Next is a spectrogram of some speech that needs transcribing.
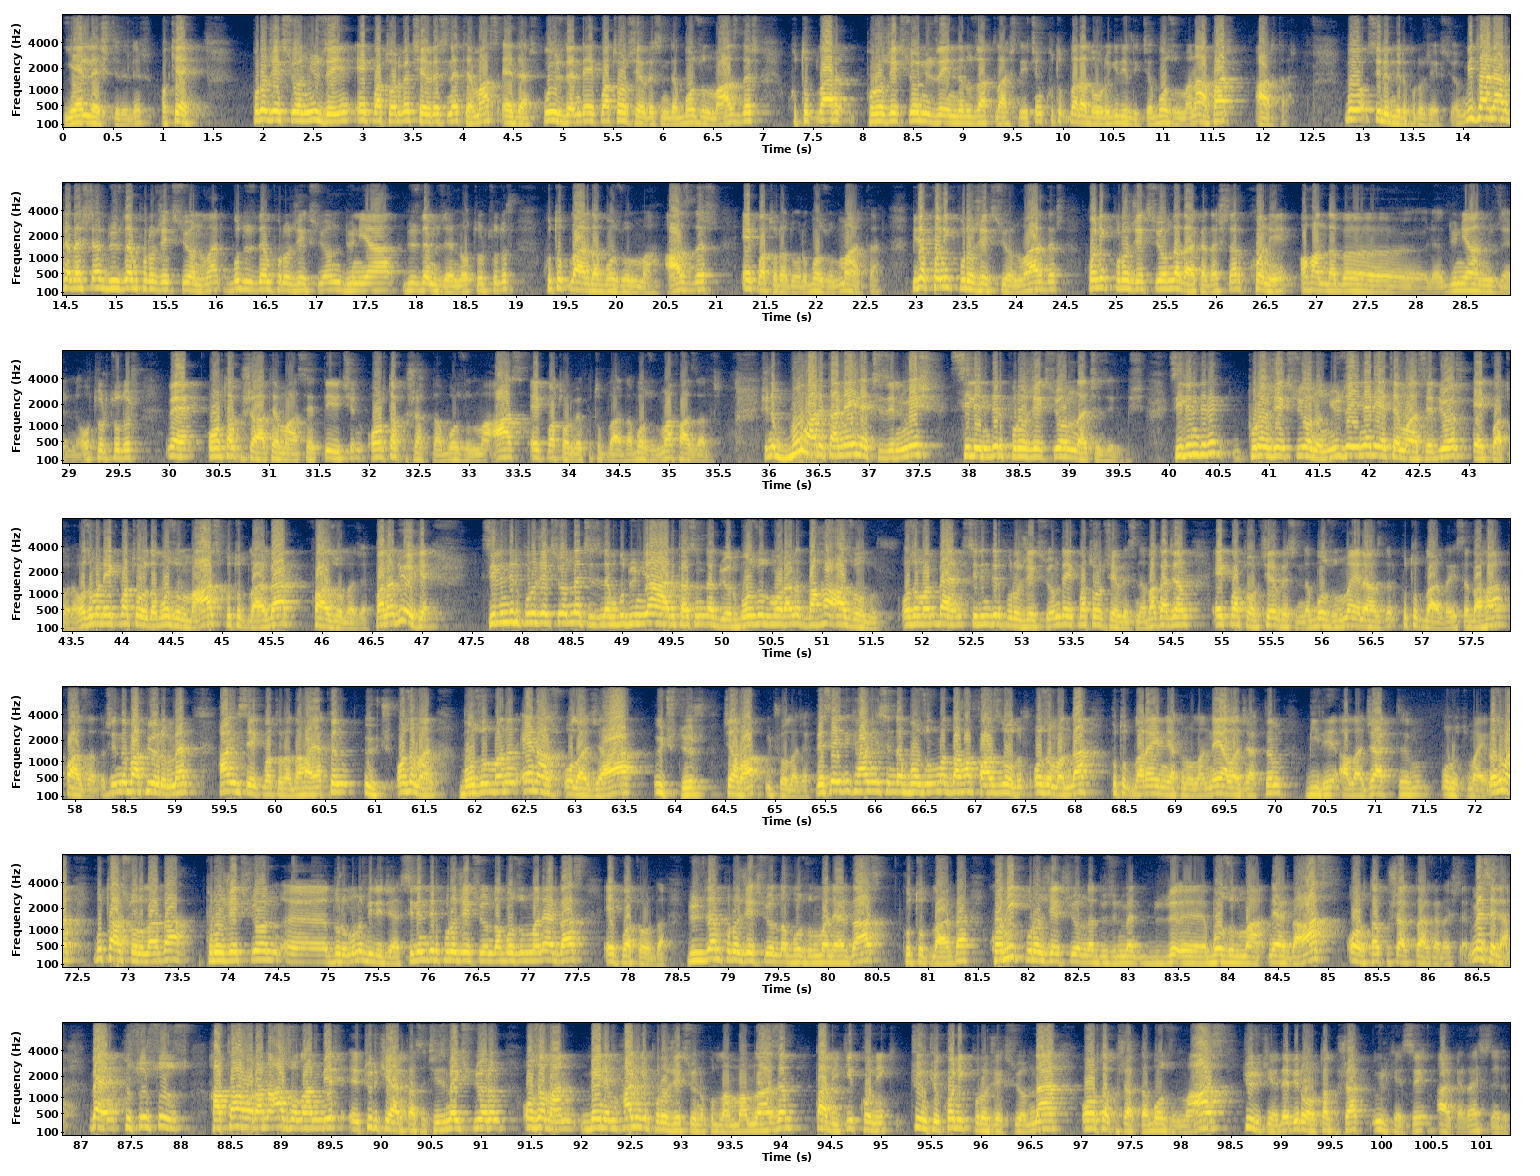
yerleştirilir. Okey. Projeksiyon yüzeyi ekvator ve çevresine temas eder. Bu yüzden de ekvator çevresinde bozulma azdır. Kutuplar projeksiyon yüzeyinden uzaklaştığı için kutuplara doğru gidildikçe bozulma ne yapar? Artar. Bu silindir projeksiyon. Bir tane arkadaşlar düzlem projeksiyon var. Bu düzlem projeksiyon dünya düzlem üzerine oturtulur. Kutuplarda bozulma azdır. Ekvatora doğru bozulma artar. Bir de konik projeksiyon vardır. Konik projeksiyonda da arkadaşlar koni o anda böyle dünyanın üzerine oturtulur ve orta kuşağa temas ettiği için orta kuşakta bozulma az, ekvator ve kutuplarda bozulma fazladır. Şimdi bu harita neyle çizilmiş? Silindir projeksiyonla çizilmiş. Silindirin projeksiyonun yüzeyi nereye temas ediyor? Ekvatora. O zaman ekvatorda bozulma az, kutuplarda fazla olacak. Bana diyor ki Silindir projeksiyonuna çizilen bu dünya haritasında diyor bozulma oranı daha az olur. O zaman ben silindir projeksiyonda ekvator çevresine bakacağım. Ekvator çevresinde bozulma en azdır. Kutuplarda ise daha fazladır. Şimdi bakıyorum ben hangisi ekvatora daha yakın? 3. O zaman bozulmanın en az olacağı 3'tür. Cevap 3 olacak. Deseydik hangisinde bozulma daha fazla olur? O zaman da kutuplara en yakın olan neyi alacaktım? 1'i alacaktım. Unutmayın. O zaman bu tarz sorularda projeksiyon e, durumunu bileceğiz. Silindir projeksiyonda bozulma nerede az? Ekvatorda. Düzlem projeksiyonda bozulma nerede az? Kutuplarda. Konik projeksiyonda düzülme, düze- e, bozulma nerede az? Orta kuşakta arkadaşlar. Mesela ben kusursuz hata oranı az olan bir e, Türkiye haritası çizmek istiyorum. O zaman benim hangi projeksiyonu kullanmam lazım? Tabii ki konik. Çünkü konik projeksiyonda orta kuşakta bozulma az. Türkiye'de bir orta kuşak ülkesi arkadaşlarım.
